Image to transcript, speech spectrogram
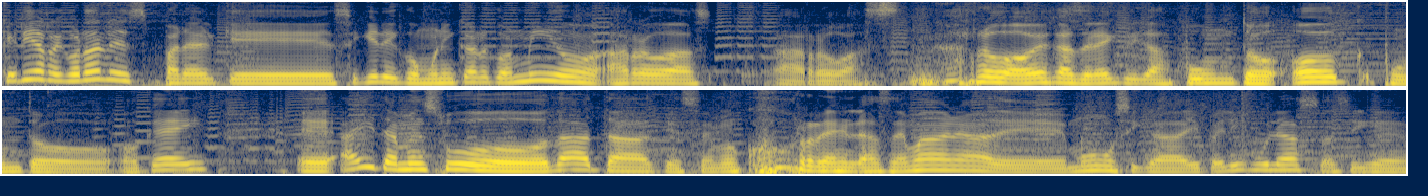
quería recordarles, para el que se quiere comunicar conmigo, arrobas, arrobas, arroba ovejaseléctricas.org.ok. Eh, ahí también subo data que se me ocurre en la semana de música y películas, así que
